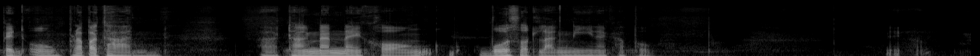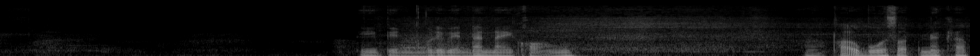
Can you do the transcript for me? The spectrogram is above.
เป็นองค์พระประธานทางด้านในของอุโบสถหลังนี้นะครับผมนี่ครับนี่เป็นบริเวณด้านในของพระอุโบสถนะครับ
